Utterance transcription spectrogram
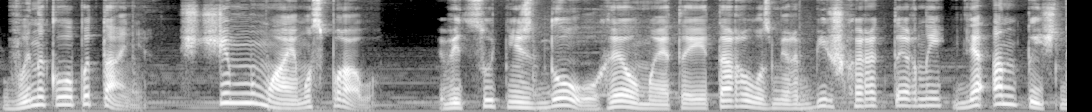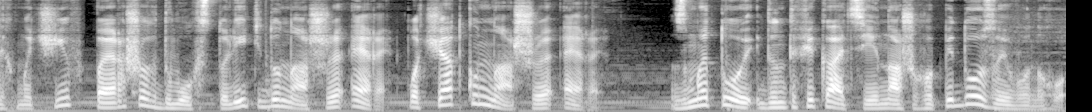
Виникло питання, з чим ми маємо справу? Відсутність долу, геометрії та розмір більш характерний для античних мечів перших двох століть до нашої ери, початку нашої ери. З метою ідентифікації нашого підозрюваного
